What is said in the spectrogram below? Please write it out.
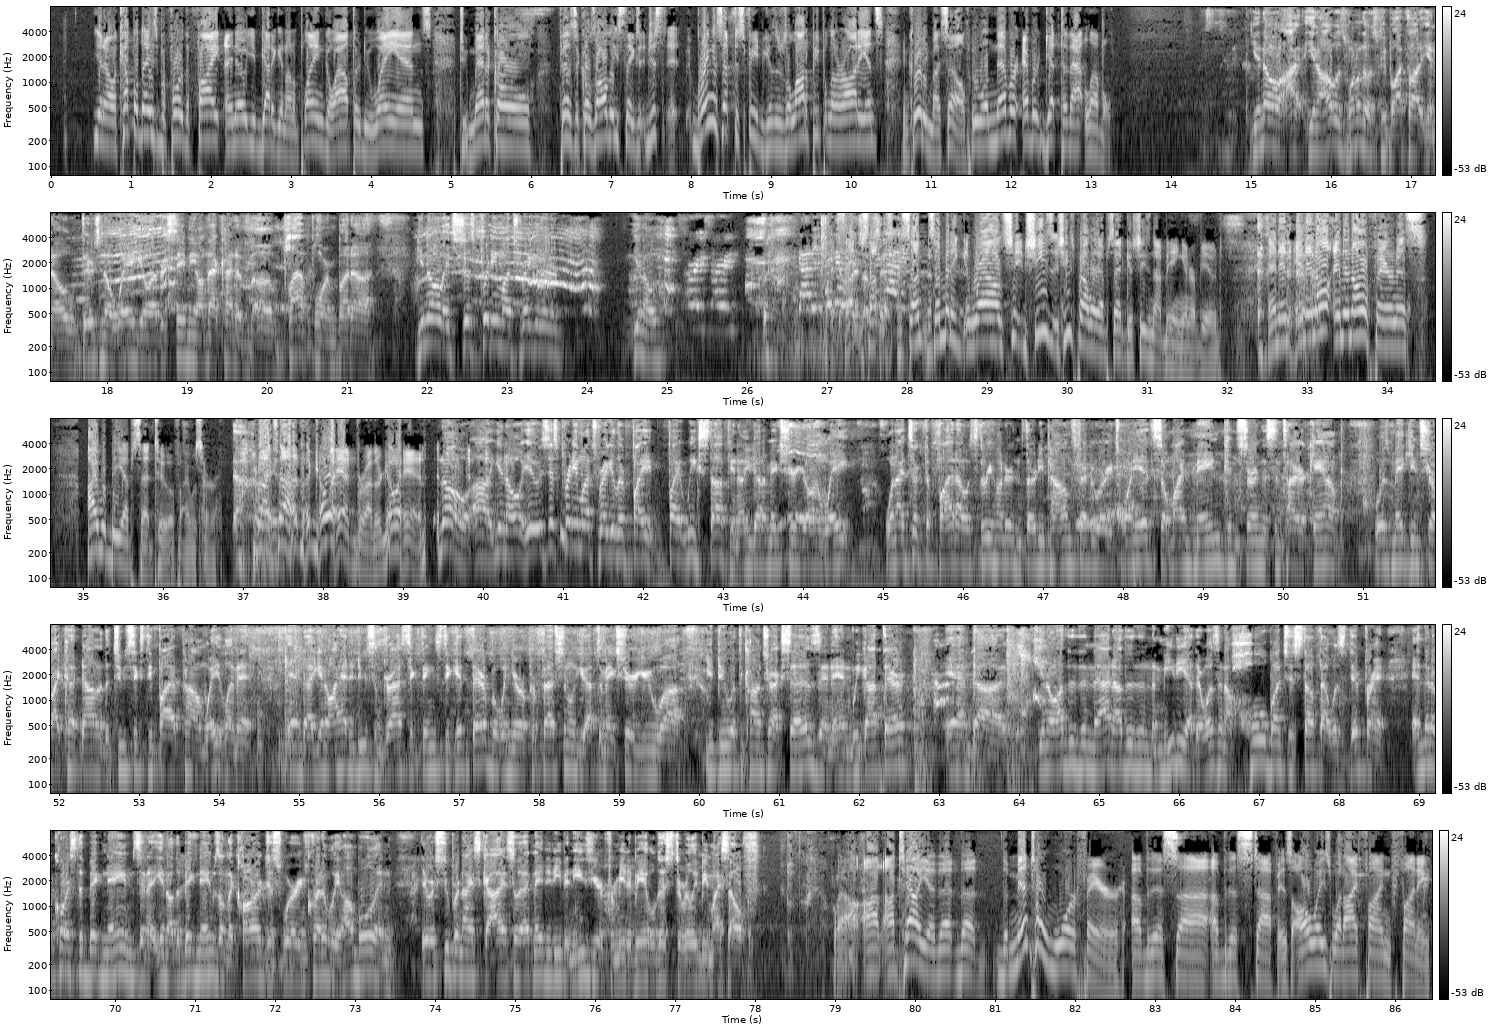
you know, a couple days before the fight, I know you've got to get on a plane, go out there, do weigh-ins, do medical, physicals, all these things. Just uh, bring us up to speed because there's a lot of people in our audience, including myself, who will never ever get to that level. You know, I you know I was one of those people. I thought, you know, there's no way you'll ever see me on that kind of uh, platform. But uh, you know, it's just pretty much regular you know. Sorry, sorry. Got it. some, some, some, somebody. Well, she, she's she's probably upset because she's not being interviewed. And in, and in all and in all fairness, I would be upset too if I was her. But, uh, but, go ahead, brother. Go ahead. no, uh, you know, it was just pretty much regular fight fight week stuff. You know, you got to make sure you're on weight. When I took the fight, I was 330 pounds February 20th. So my main concern this entire camp was making sure I cut down to the 265 pound weight limit. And uh, you know, I had to do some drastic things to get there. But when you're a professional, you have to make sure you uh, you do what the contract says. And and we got there. And uh, you know, other than that, other than the media, there wasn't a whole bunch of stuff that was different. And then, of course, the big names and you know the big names on the card just were incredibly humble and they were super nice guys. So that made it even easier for me to be able just to really be myself. Well, I'll, I'll, tell you that the the mental warfare of this uh, of this stuff is always what I find funny.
